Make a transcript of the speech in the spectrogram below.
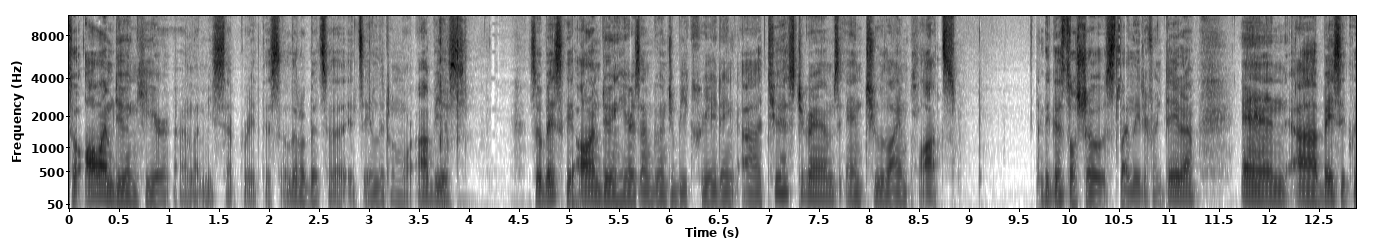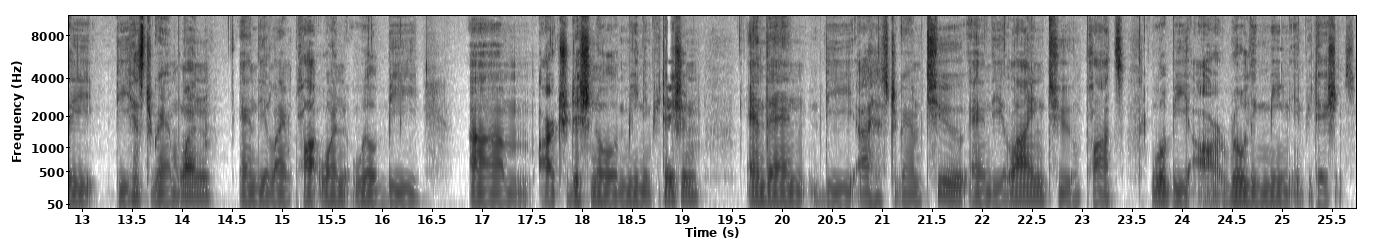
So all I'm doing here, uh, let me separate this a little bit so that it's a little more obvious. So basically all I'm doing here is I'm going to be creating uh, two histograms and two line plots because they'll show slightly different data. And uh, basically the histogram one and the line plot one will be um, our traditional mean imputation. And then the uh, histogram 2 and the line 2 plots will be our rolling mean imputations.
